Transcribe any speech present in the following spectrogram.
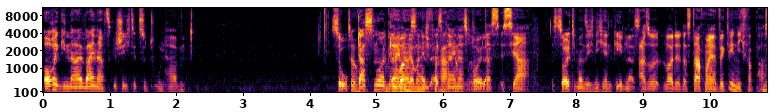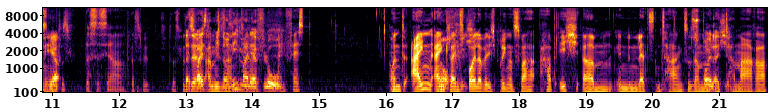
Original-Weihnachtsgeschichte zu tun haben. So, So, das nur kleiner, als, nicht als verraten. kleiner Also, Spoiler. Das ist ja, Das sollte man sich nicht entgehen lassen. also Leute, das darf man ja wirklich nicht verpassen. Nee, Ja. das, Das ist ja das wird, das wird das sehr weiß nämlich noch nicht mal der Flo. ein Fest. Und ein, einen Noch kleinen nicht. Spoiler will ich bringen. Und zwar habe ich ähm, in den letzten Tagen zusammen mit. Tamara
